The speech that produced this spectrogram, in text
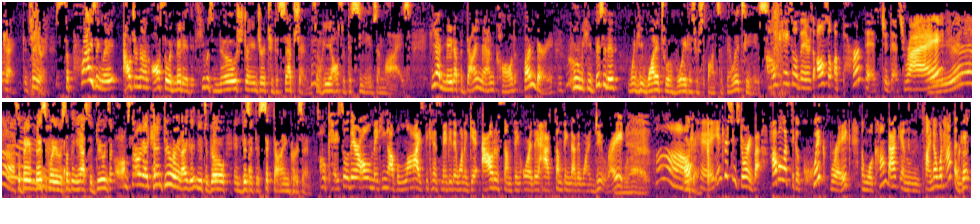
Okay, continuing. Surprisingly, Algernon also admitted that he was no stranger to deception, hmm. so he also deceives and lies. He had made up a dying man called Bunbury, mm-hmm. whom he visited when he wanted to avoid his responsibilities. Okay, so there's also a purpose to this, right? Yeah. So ba- basically, there's something he has to do, and he's like, "Oh, I'm sorry, I can't do it. I need to go and visit this sick, dying person." Okay, so they're all making up lies because maybe they want to get out of something or they have something that they want to do, right? Right. Oh, Okay. okay. Interesting story, but how about let's take a quick break and we'll come back and find out what happened. Okay.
